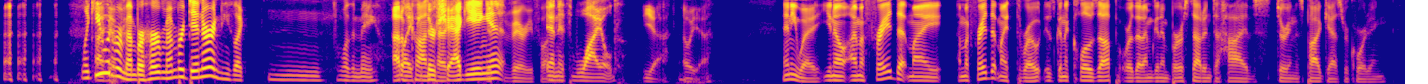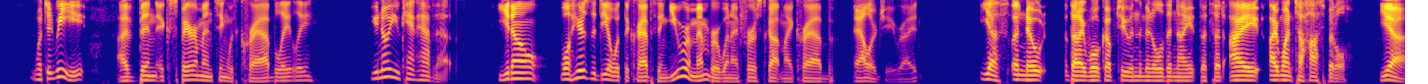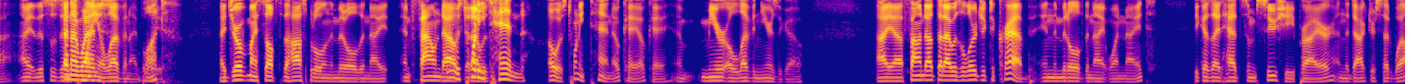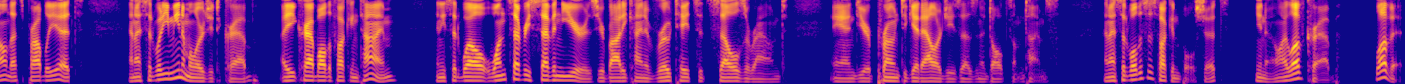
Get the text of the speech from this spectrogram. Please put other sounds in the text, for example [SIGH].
like I you would have- remember her. Remember dinner? And he's like, mm, "It wasn't me." Out of context, they're shaggying it. it's it, very funny. and it's wild. Yeah. Oh yeah. Anyway, you know, I'm afraid that my I'm afraid that my throat is going to close up or that I'm going to burst out into hives during this podcast recording. What did we eat? I've been experimenting with crab lately. You know you can't have that. You know, well, here's the deal with the crab thing. You remember when I first got my crab allergy, right? Yes, a note that I woke up to in the middle of the night that said, "I I went to hospital." Yeah, I, this was in And I went, 2011, I believe. What? I drove myself to the hospital in the middle of the night and found out it was that I was 2010. Oh, it was 2010. Okay, okay. A mere 11 years ago. I uh, found out that I was allergic to crab in the middle of the night one night because I'd had some sushi prior, and the doctor said, Well, that's probably it. And I said, What do you mean I'm allergic to crab? I eat crab all the fucking time. And he said, Well, once every seven years, your body kind of rotates its cells around, and you're prone to get allergies as an adult sometimes. And I said, Well, this is fucking bullshit. You know, I love crab. Love it.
